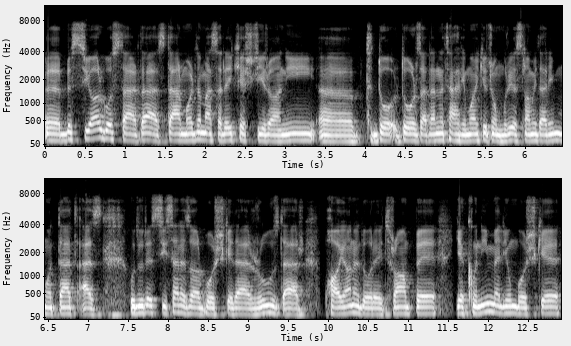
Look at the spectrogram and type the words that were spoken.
بسیار گسترده است در مورد مسئله کشتیرانی دور زدن تحریمایی که جمهوری اسلامی در این مدت از حدود 300 هزار بشکه در روز در پایان دوره ترامپ به 1.5 میلیون بشکه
